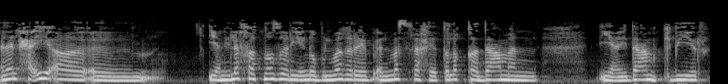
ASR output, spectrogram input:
أنا الحقيقة آه، يعني لفت نظري أنه بالمغرب المسرح يتلقى دعما يعني دعم كبير.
